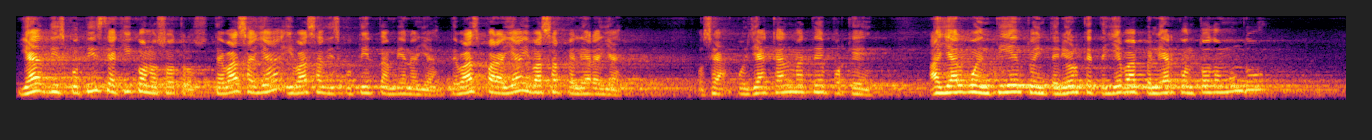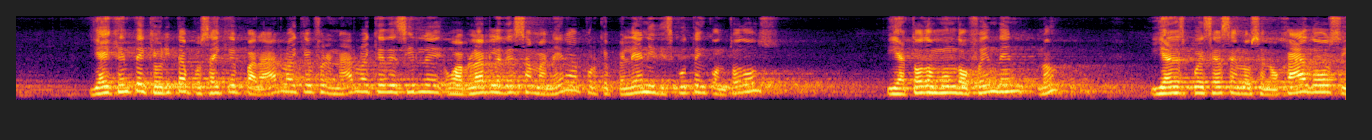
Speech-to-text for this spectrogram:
Ya discutiste aquí con nosotros, te vas allá y vas a discutir también allá, te vas para allá y vas a pelear allá. O sea, pues ya cálmate porque hay algo en ti, en tu interior, que te lleva a pelear con todo mundo. Y hay gente que ahorita pues hay que pararlo, hay que frenarlo, hay que decirle o hablarle de esa manera porque pelean y discuten con todos y a todo mundo ofenden, ¿no? Y ya después se hacen los enojados y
